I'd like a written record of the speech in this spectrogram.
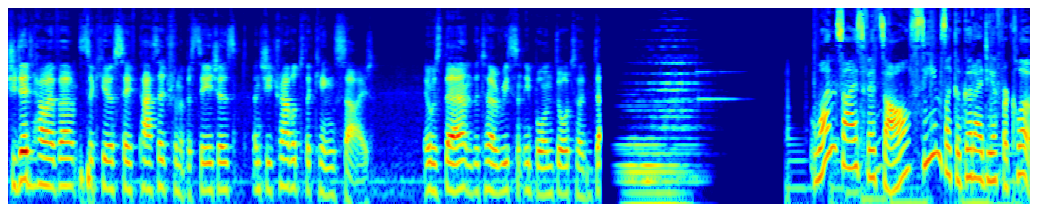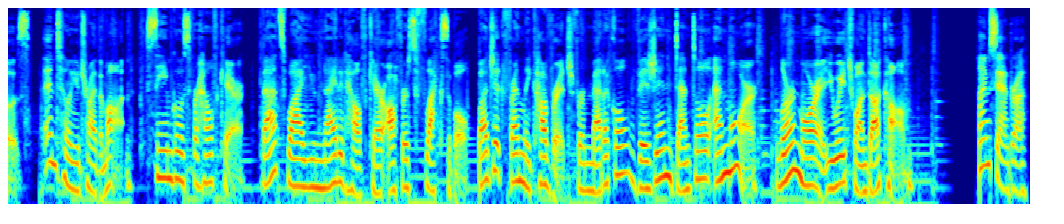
She did, however, secure safe passage from the besiegers, and she travelled to the king's side. It was there that her recently born daughter one size fits all seems like a good idea for clothes until you try them on. Same goes for healthcare. That's why United Healthcare offers flexible, budget friendly coverage for medical, vision, dental, and more. Learn more at uh1.com. I'm Sandra,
